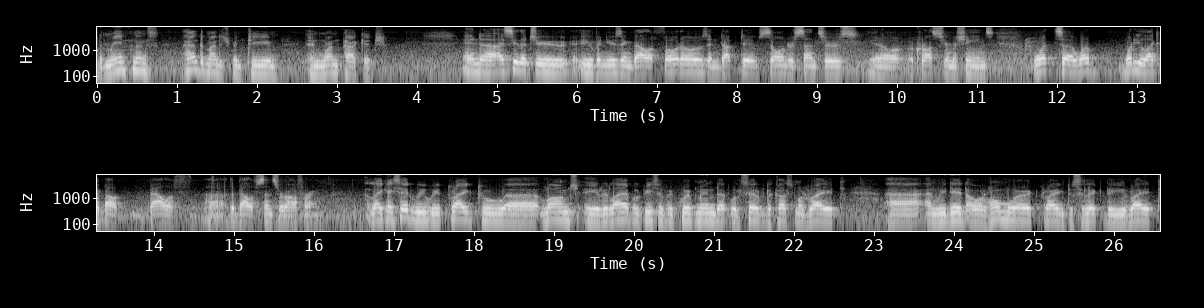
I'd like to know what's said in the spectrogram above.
the maintenance, and the management team in one package. And uh, I see that you you've been using Balluff photos, inductive cylinder sensors, you know, across your machines. What uh, what what do you like about Balluff, uh, the Balluff sensor offering? Like I said, we, we try to uh, launch a reliable piece of equipment that will serve the customer right, uh, and we did our homework trying to select the right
